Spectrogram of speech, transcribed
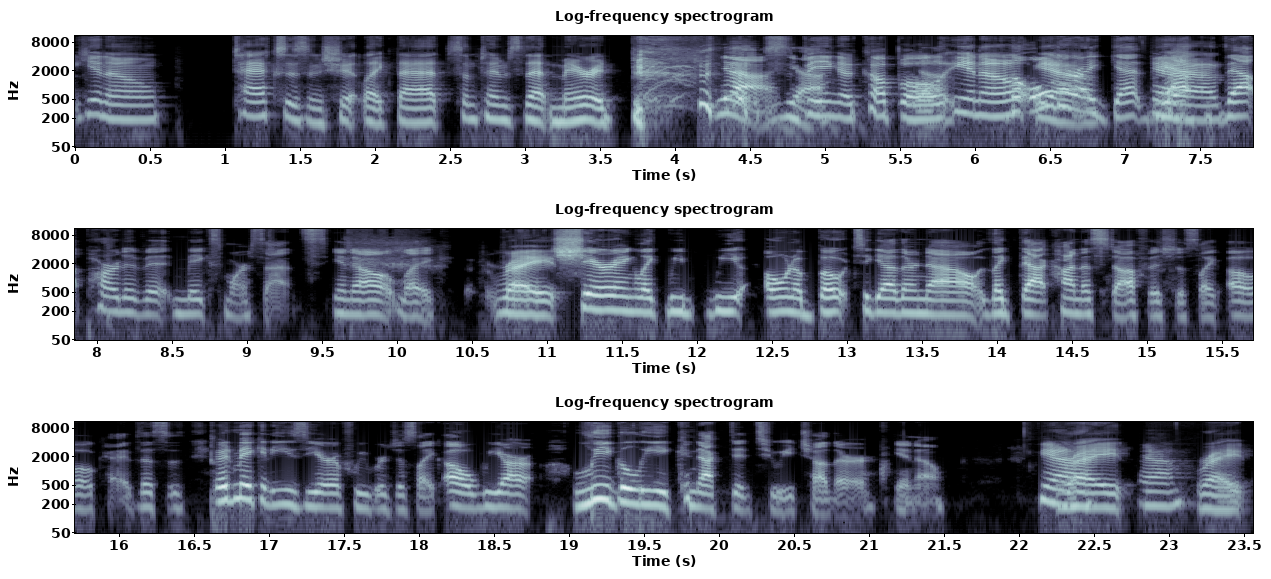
you know, taxes and shit like that. Sometimes that married, yeah, yeah. being a couple, Yeah. you know, the older yeah. I get, that yeah, that part of it makes more sense. You know, like right sharing like we we own a boat together now like that kind of stuff is just like oh okay this is it would make it easier if we were just like oh we are legally connected to each other you know Yeah. right, Yeah. right.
